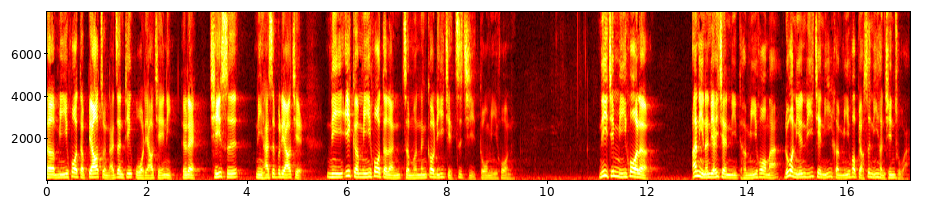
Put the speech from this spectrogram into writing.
的迷惑的标准来认定我了解你，对不对？其实你还是不了解。你一个迷惑的人，怎么能够理解自己多迷惑呢？你已经迷惑了，而、啊、你能理解你很迷惑吗？如果你能理解你很迷惑，表示你很清楚啊。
